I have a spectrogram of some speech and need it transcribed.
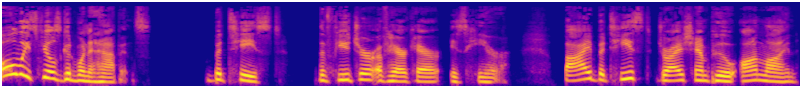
Always feels good when it happens. Batiste, the future of hair care is here. Buy Batiste dry shampoo online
